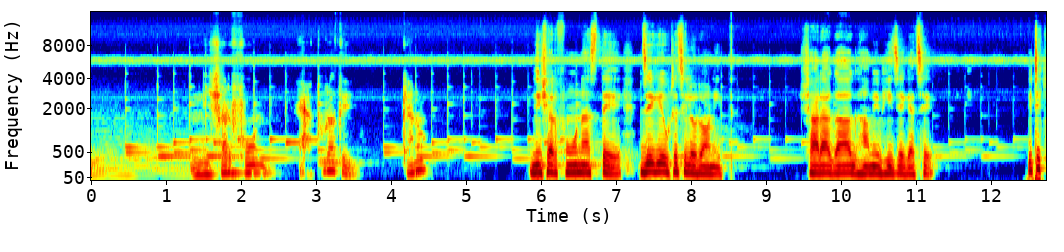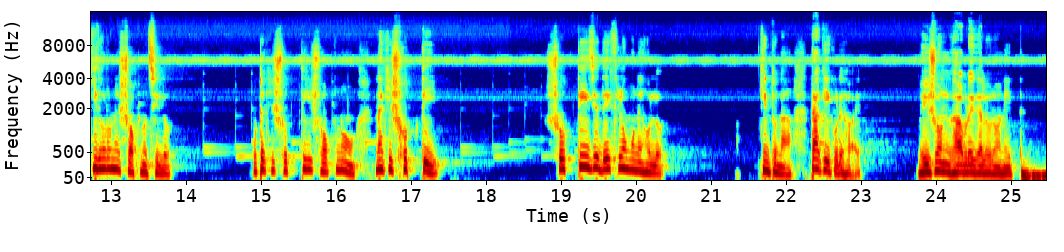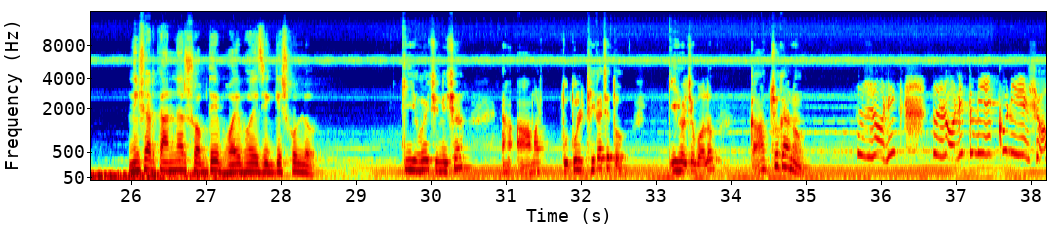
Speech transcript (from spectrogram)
নিশার ফোন এত রাতে? কেন? নিশার ফোন আসতে জেগে উঠেছিল রনিত। সারা গা ঘামে ভিজে গেছে। এটা কি ধরনের স্বপ্ন ছিল? ওটা কি সত্যি স্বপ্ন, নাকি সত্যি? সত্যিই যে দেখল মনে হলো। কিন্তু না, তা কি করে হয়? ভীষণ ঘাবড়ে গেল রনিত। নিশার কান্নার শব্দে ভয়ে ভয়ে জিজ্ঞেস করল, কি হয়েছে নিশা? আমার তুতুল ঠিক আছে তো? কি হয়েছে বলো? কাঁদছো কেন? রনিত রনিত তুমি এক্ষুনি এসো।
